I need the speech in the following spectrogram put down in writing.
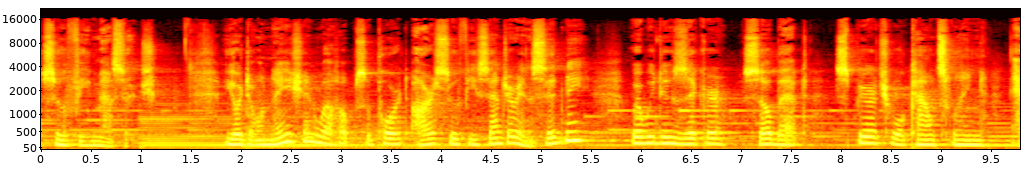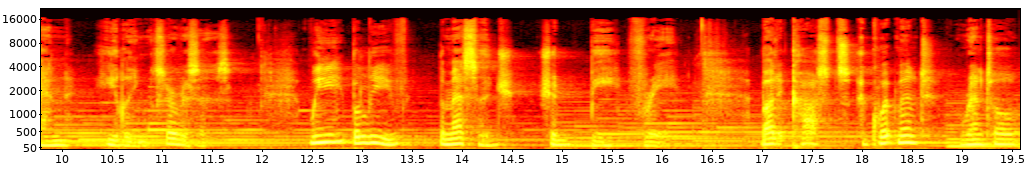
Sufi message. Your donation will help support our Sufi Center in Sydney, where we do zikr, sohbet, spiritual counseling, and healing services. We believe the message should be free, but it costs equipment, rental,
